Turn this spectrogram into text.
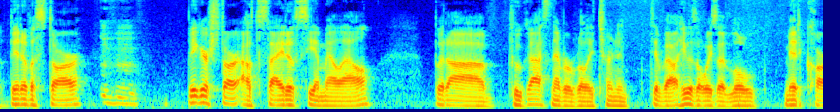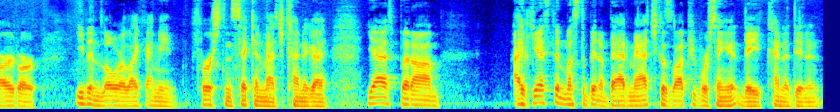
a bit of a star, Mm-hmm. bigger star outside of CMLL. But uh, Fugaz never really turned into val. He was always a low mid card or even lower, like I mean, first and second match kind of guy. Yes, but um, I guess it must have been a bad match because a lot of people were saying it. They kind of didn't.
